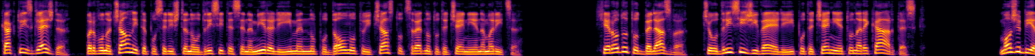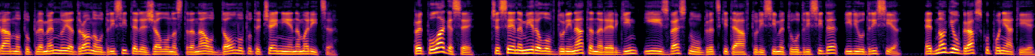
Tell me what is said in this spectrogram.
Както изглежда, първоначалните поселища на Одрисите се намирали именно по долното и част от средното течение на Марица. Херодот отбелязва, че Одриси живеели и по течението на река Артеск. Може би ранното племенно ядро на Одрисите лежало на страна от долното течение на Марица. Предполага се, че се е намирало в долината на Рергин и е известно у гръцките автори с името Одрисида или Одрисия, едно географско понятие,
